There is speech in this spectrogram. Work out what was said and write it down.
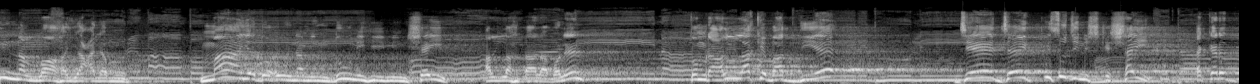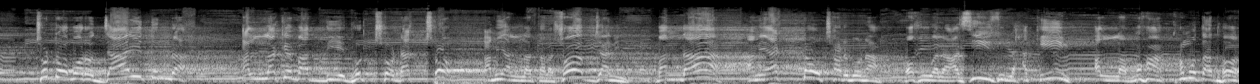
ইন্নাল্লাহ ইয়ালামু মা ইয়াদউনা মিন দুনিহি মিন শাই। আল্লাহ তাআলা বলেন তোমরা আল্লাহকে বাদ দিয়ে যে যে কিছু জিনিসকে সেই একেবারে ছোট বড় যাই তোমরা আল্লাহকে বাদ দিয়ে ধরছো ডাকছো আমি আল্লাহ তালা সব জানি। বান্দা আমি একটাও ছাড়বো না। অহুয়াল আজিজুল হাকিম আল্লাহ মহা ক্ষমতাধর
